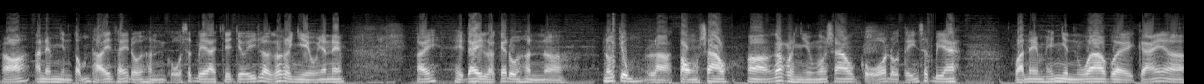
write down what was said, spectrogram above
Đó anh em nhìn tổng thể thấy đội hình của Serbia chơi cho ý là rất là nhiều nha anh em. Đấy thì đây là cái đội hình ờ, nói chung là toàn sao à, rất là nhiều ngôi sao của đội tuyển Serbia. Và anh em hãy nhìn qua về cái à,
